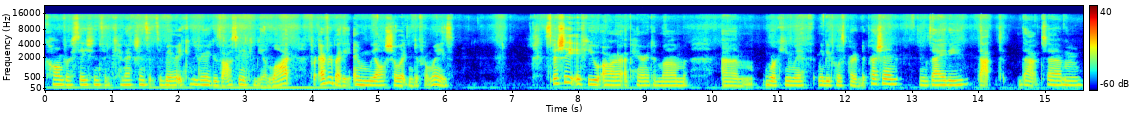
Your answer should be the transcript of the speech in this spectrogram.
conversations and connections. It's very, it can be very exhausting. It can be a lot for everybody, and we all show it in different ways. Especially if you are a parent, a mom, um, working with maybe postpartum depression, anxiety, that that um,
